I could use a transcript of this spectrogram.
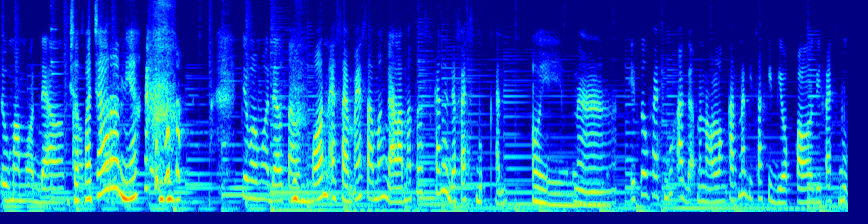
cuma modal Bisa pacaran ya? cuma modal telepon SMS sama nggak lama terus kan ada Facebook kan Oh iya. bener. nah itu Facebook agak menolong karena bisa video call di Facebook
